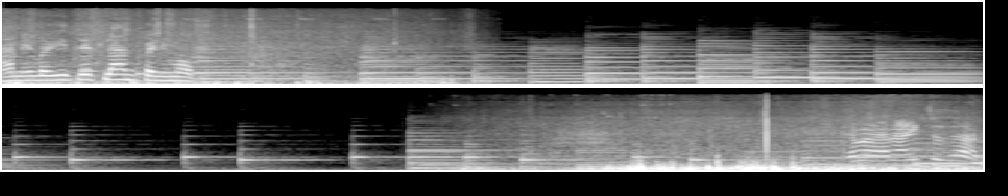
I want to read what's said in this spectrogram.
आम्ही बघितलेत लहानपणी मग हे बघा, राईचं झाड.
